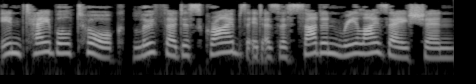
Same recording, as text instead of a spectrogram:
In Table Talk, Luther describes it as a sudden realization.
